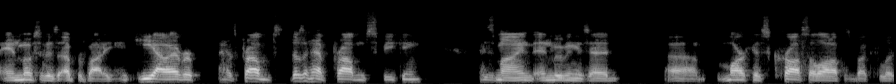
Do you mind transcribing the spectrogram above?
and most of his upper body. He, however, has problems, doesn't have problems speaking his mind and moving his head. Uh, Mark has crossed a lot off his bucket, li-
